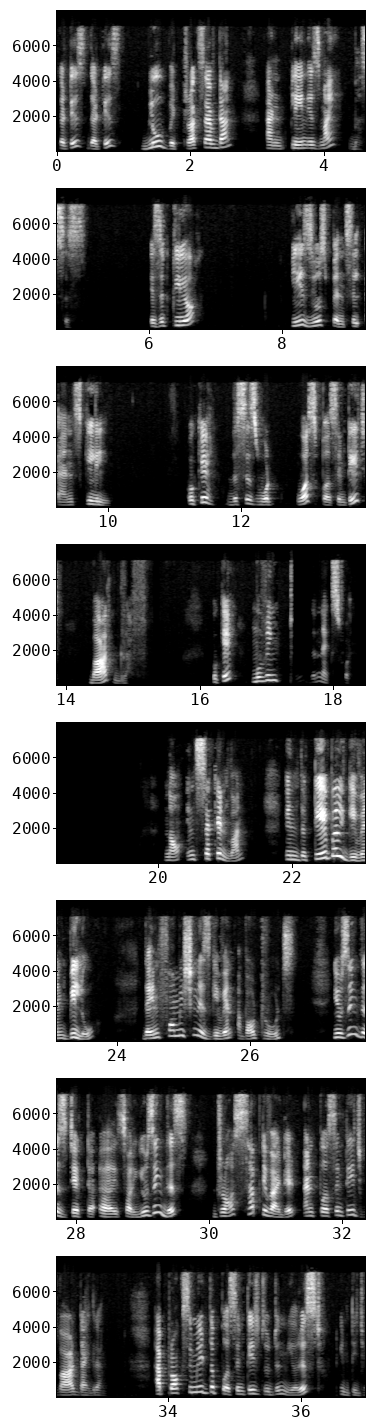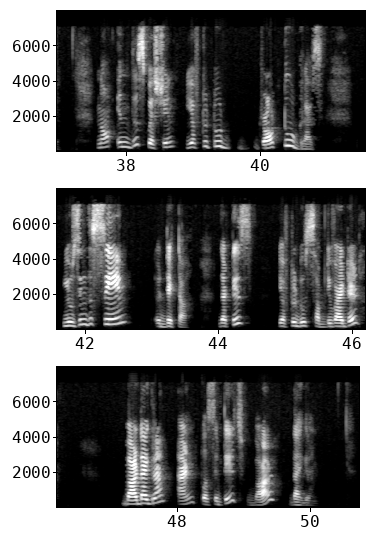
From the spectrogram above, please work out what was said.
that is that is blue with trucks I have done and plain is my buses. Is it clear? Please use pencil and scale. Okay, this is what was percentage bar graph. Okay, moving to the next one. Now in second one, in the table given below, the information is given about roads. Using this data, uh, sorry, using this Draw subdivided and percentage bar diagram. Approximate the percentage to the nearest integer. Now in this question, you have to, to draw two graphs using the same data. That is, you have to do subdivided bar diagram and percentage bar diagram.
